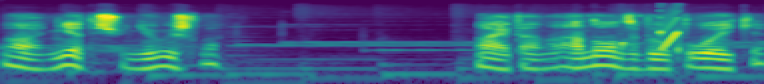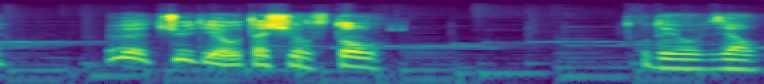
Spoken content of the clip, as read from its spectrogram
А, нет, еще не вышла. А, это анонс был плойки. Э, чуть я утащил стол. Откуда его взял?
